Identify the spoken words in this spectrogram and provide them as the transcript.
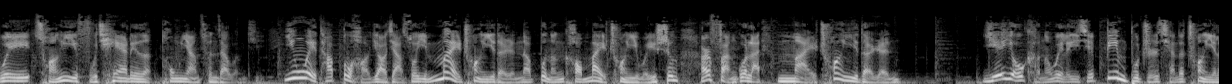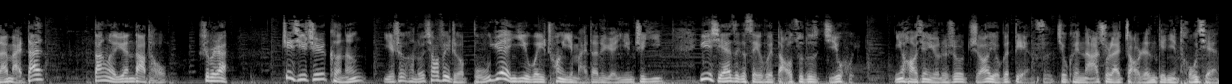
为创意付钱的人同样存在问题，因为他不好要价，所以卖创意的人呢不能靠卖创意为生，而反过来买创意的人也有可能为了一些并不值钱的创意来买单，当了冤大头，是不是？这其实可能也是很多消费者不愿意为创意买单的原因之一，因为现在这个社会到处都是机会，你好像有的时候只要有个点子就可以拿出来找人给你投钱，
